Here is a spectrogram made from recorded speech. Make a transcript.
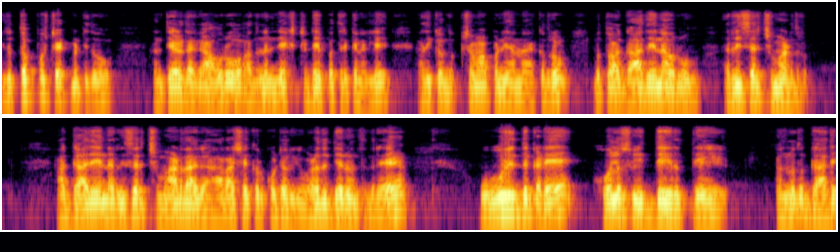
ಇದು ತಪ್ಪು ಸ್ಟೇಟ್ಮೆಂಟ್ ಇದು ಅಂತ ಹೇಳಿದಾಗ ಅವರು ಅದನ್ನು ನೆಕ್ಸ್ಟ್ ಡೇ ಪತ್ರಿಕೆಯಲ್ಲಿ ಅದಕ್ಕೆ ಒಂದು ಕ್ಷಮಾಪಣೆಯನ್ನು ಹಾಕಿದ್ರು. ಮತ್ತು ಆ ಗಾದೆಯನ್ನು ಅವರು ರಿಸರ್ಚ್ ಮಾಡಿದ್ರು. ಆ ಗಾದೆಯನ್ನು ರಿಸರ್ಚ್ ಮಾಡಿದಾಗ ರಾಜಶೇಖರ್ ಕೋಟೆ ಅವರಿಗೆ ಹೊಳೆದಿದ್ದೇನು ಅಂತಂದರೆ, ಊರಿದ್ದ ಕಡೆ ಹೊಲಸು ಇದ್ದೇ ಇರುತ್ತೆ ಅನ್ನೋದು ಗಾದೆ.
